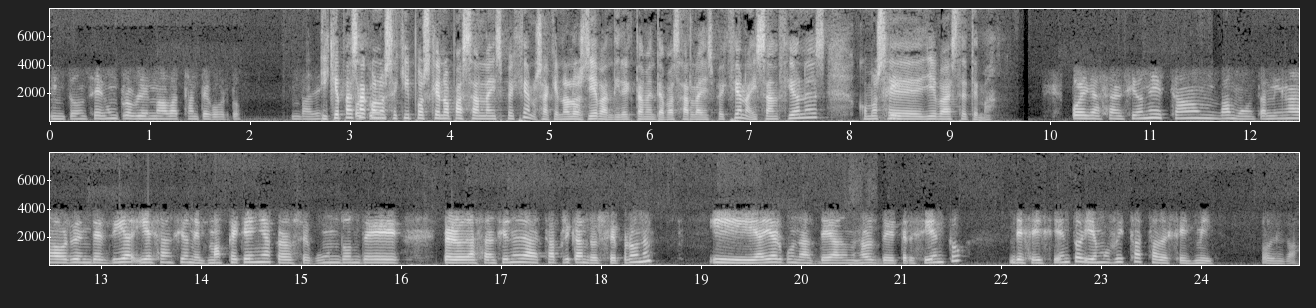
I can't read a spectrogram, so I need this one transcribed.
Entonces es un problema bastante gordo. ¿vale? ¿Y qué pasa con los equipos que no pasan la inspección? O sea, que no los llevan directamente a pasar la inspección. ¿Hay sanciones? ¿Cómo se lleva este tema? Pues las sanciones están, vamos, también a la orden del día y hay sanciones más pequeñas, pero según donde, pero las sanciones las está aplicando el SEPRONA y hay algunas de a lo mejor de 300, de 600 y hemos visto hasta de 6.000, verdad.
